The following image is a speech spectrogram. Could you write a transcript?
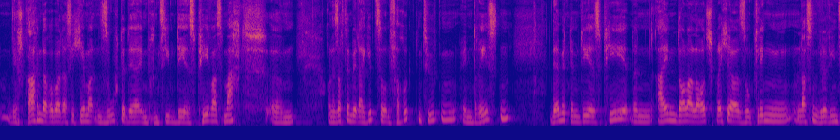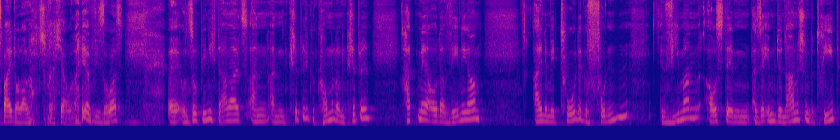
Wir sprachen darüber, dass ich jemanden suchte, der im Prinzip DSP was macht. Ähm, und er sagte mir, da gibt es so einen verrückten Typen in Dresden, der mit einem DSP einen 1-Dollar-Lautsprecher so klingen lassen will wie ein 2-Dollar-Lautsprecher oder irgendwie sowas. Äh, und so bin ich damals an, an Klippel gekommen und Klippel hat mehr oder weniger eine Methode gefunden, wie man aus dem, also im dynamischen Betrieb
